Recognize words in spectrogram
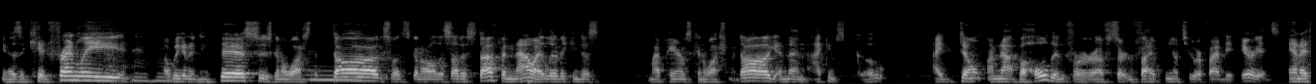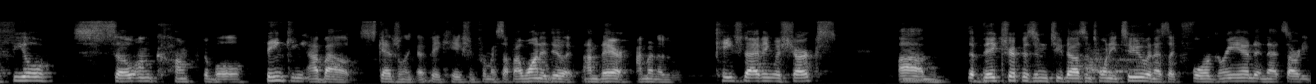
you know, is it kid friendly? Mm-hmm. Are we going to do this? Who's going to watch the mm-hmm. dogs? What's going to all this other stuff? And now I literally can just, my parents can watch my dog and then I can just go. I don't, I'm not beholden for a certain five, you know, two or five day periods. And I feel so uncomfortable thinking about scheduling a vacation for myself. I want to do it. I'm there. I'm going to cage diving with sharks. Um, mm-hmm. the big trip is in 2022 and that's like four grand and that's already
